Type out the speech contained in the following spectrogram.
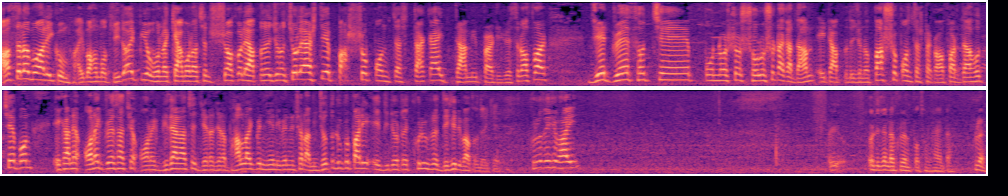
আসসালামু আলাইকুম, আমি মোহাম্মদ হৃদয়। প্রিয় বোনরা, কেমন আছেন সকলে? আপনাদের জন্য চলে আসছে পাঁচশো পঞ্চাশ টাকায় দামি পার্টি ড্রেসের অফার। যে ড্রেস হচ্ছে পনেরোশো ষোলোশো টাকা দাম, এটা আপনাদের জন্য পাঁচশো পঞ্চাশ টাকা অফার দেওয়া হচ্ছে। এবং এখানে অনেক ড্রেস আছে, অনেক ডিজাইন আছে, যেটা যেটা ভালো লাগবে নিয়ে নেবেন ইনশাল্লাহ আমি যতটুকু পারি এই ভিডিওটা খুলে খুলে দেখিয়ে দিব আপনাদেরকে। খুলে দেখি ভাই। ওই ডিজাইনটা খুলেন প্রথম হ্যাঁ এটা খুলেন।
